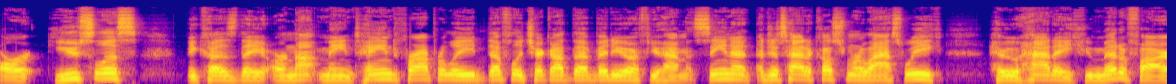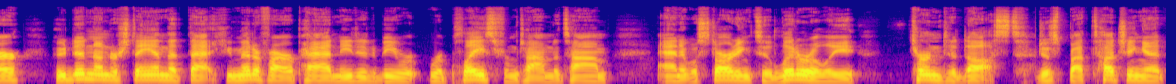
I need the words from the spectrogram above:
are useless because they are not maintained properly. Definitely check out that video if you haven't seen it. I just had a customer last week who had a humidifier who didn't understand that that humidifier pad needed to be re replaced from time to time and it was starting to literally turn to dust. Just by touching it,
